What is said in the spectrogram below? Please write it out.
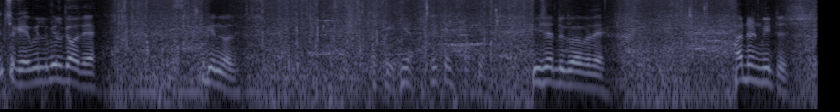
It's okay, we'll, we'll go there. We can go there. Okay, here, we can stop here. He said to go over there. 100 meters.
